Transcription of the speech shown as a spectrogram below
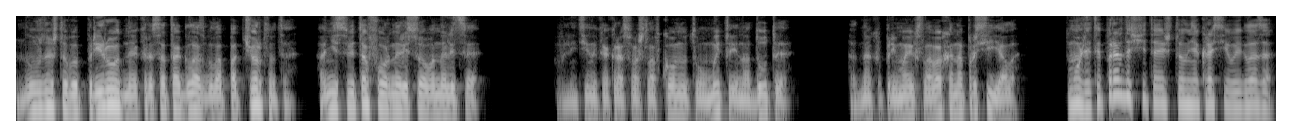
Нужно, чтобы природная красота глаз была подчеркнута, а не светофор нарисован на лице». Валентина как раз вошла в комнату, умытая и надутая. Однако при моих словах она просияла. «Муля, ты правда считаешь, что у меня красивые глаза?»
